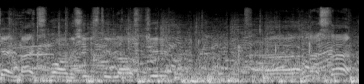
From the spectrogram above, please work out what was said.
getting back to what I was used to last year. Uh, and that's that.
